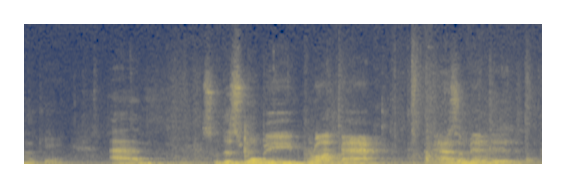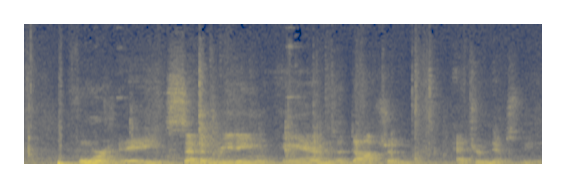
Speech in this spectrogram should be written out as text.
Okay. Um, So this will be brought back as amended for a second reading and adoption at your next meeting.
